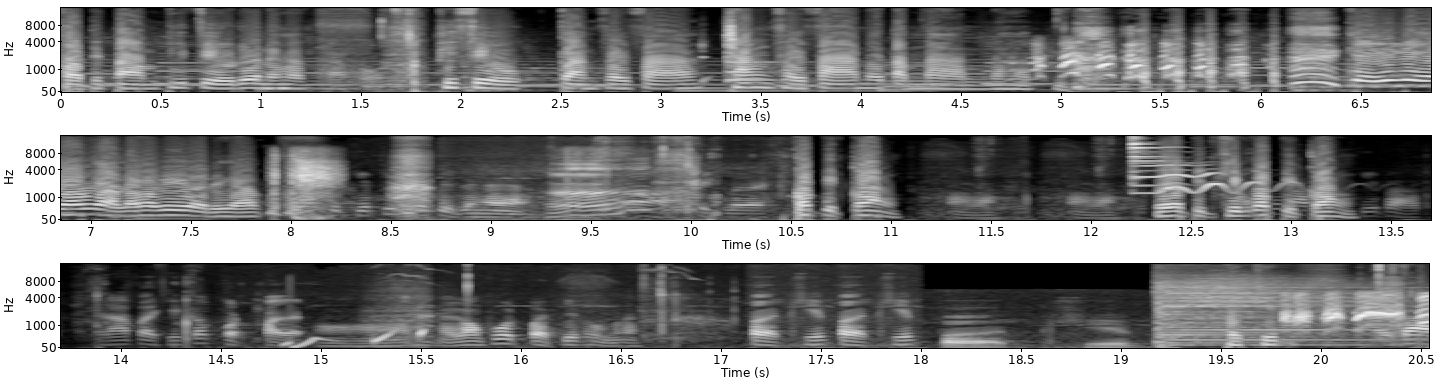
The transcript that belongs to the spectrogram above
ฝากติดตามพี่ฟิวด้วยนะครับ ครับผมพี่ฟิวการไฟฟ้าช่างไฟฟ้าในตำนานนะครับเก๋พี่ฟิวครับก่อนแล้วครับพี่สวัสดีครับปิดคลิปพี่ปิดยังไงอะปิดเลยก็ปิดกล้องเอาละเอาละเวลาปิดคลิปก็ปิดกล้องคลิปอะเวลาเปิดคลิปก็กดเปิดอ๋อไหนลองพูดเปิดคลิปผมหน่อยเปิดคลิปเปิดคลิปเปิดคลิปได้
